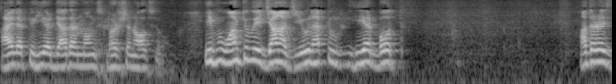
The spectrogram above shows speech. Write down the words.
I'll have to hear the other monk's version also. If you want to be a judge, you will have to hear both. Otherwise,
